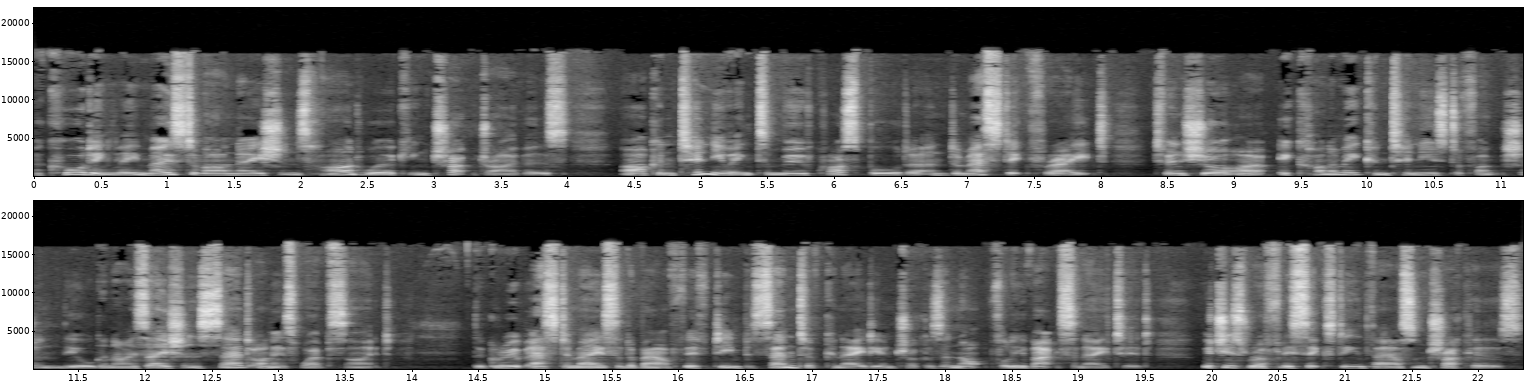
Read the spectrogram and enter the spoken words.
Accordingly, most of our nation's hard-working truck drivers are continuing to move cross border and domestic freight to ensure our economy continues to function, the organisation said on its website. The group estimates that about 15% of Canadian truckers are not fully vaccinated, which is roughly 16,000 truckers.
